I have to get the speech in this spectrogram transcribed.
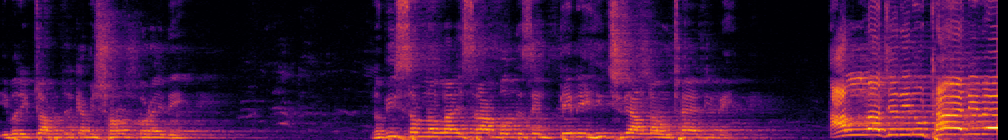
এবার একটু আপনাদেরকে আমি স্মরণ করাই দিই। নবী সাল্লাল্লাহু আলাইহি সাল্লাম বলতেছেন, টেনে হিচড়ে আল্লাহ উঠায় নিবে। আল্লাহ যেদিন উঠায় নিবে,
